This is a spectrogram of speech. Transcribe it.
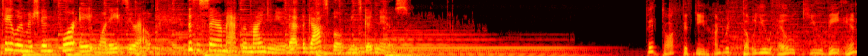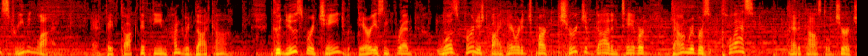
Taylor, Michigan 48180. This is Sarah Mack reminding you that the gospel means good news. Faith Talk 1500 WLQV and streaming live at faithtalk1500.com. Good news for a change with Darius and Fred was furnished by Heritage Park Church of God in Taylor, Downriver's classic Pentecostal church.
